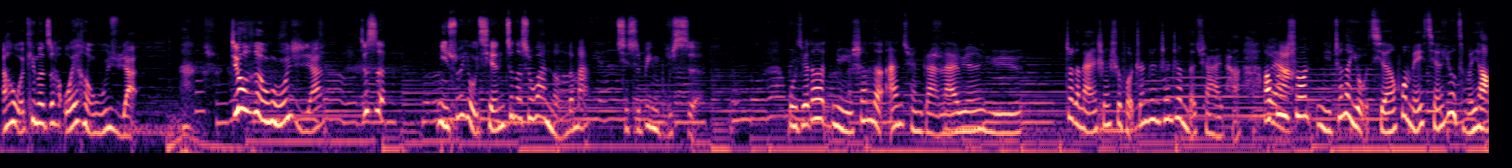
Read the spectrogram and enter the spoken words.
然后我听了之后我也很无语啊，就很无语啊，就是你说有钱真的是万能的吗？其实并不是，我觉得女生的安全感来源于这个男生是否真真正正的去爱她，而不是说你真的有钱或没钱又怎么样，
